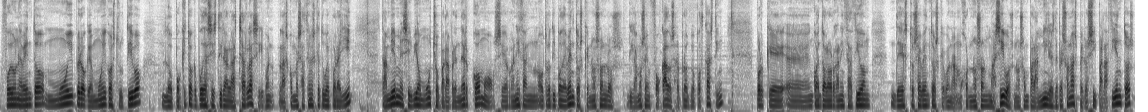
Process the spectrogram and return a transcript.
fue un evento muy, pero que muy constructivo lo poquito que pude asistir a las charlas y bueno, las conversaciones que tuve por allí, también me sirvió mucho para aprender cómo se organizan otro tipo de eventos que no son los, digamos, enfocados al propio podcasting, porque eh, en cuanto a la organización de estos eventos, que bueno, a lo mejor no son masivos, no son para miles de personas, pero sí para cientos,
